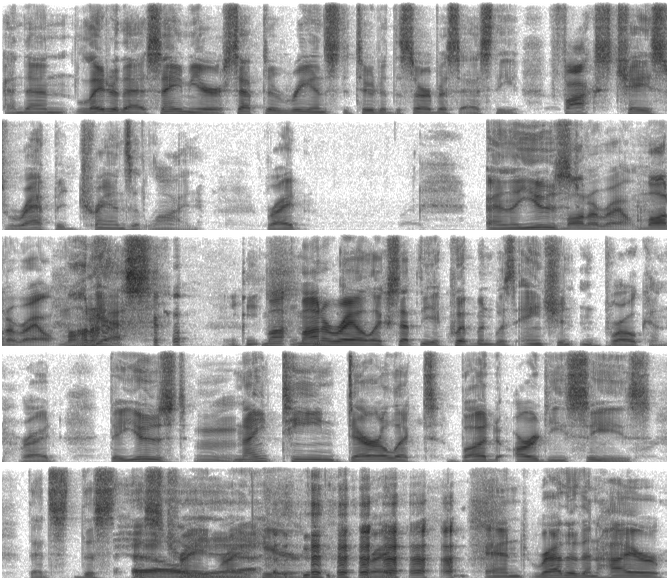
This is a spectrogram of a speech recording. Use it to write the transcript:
And then later that same year, SEPTA reinstituted the service as the Fox Chase Rapid Transit Line, right? And they used Monorail, monorail, monorail. Yes. Mo- monorail, except the equipment was ancient and broken, right? They used Hmm. 19 derelict Bud RDCs. That's this this Hell train yeah. right here, right? And rather than hire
